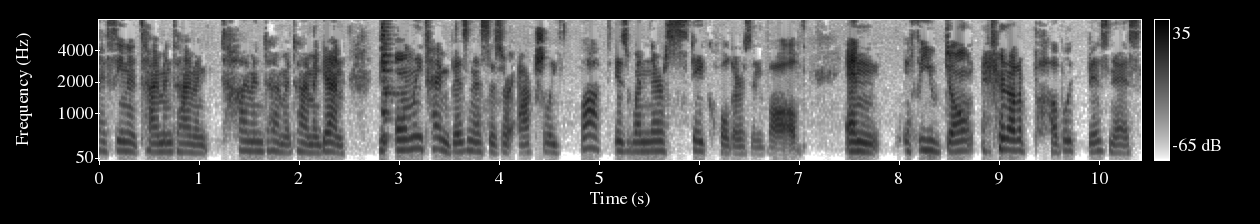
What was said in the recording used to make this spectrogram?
I've seen it time and time and time and time and time again. The only time businesses are actually fucked is when there's stakeholders involved. And if you don't, if you're not a public business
